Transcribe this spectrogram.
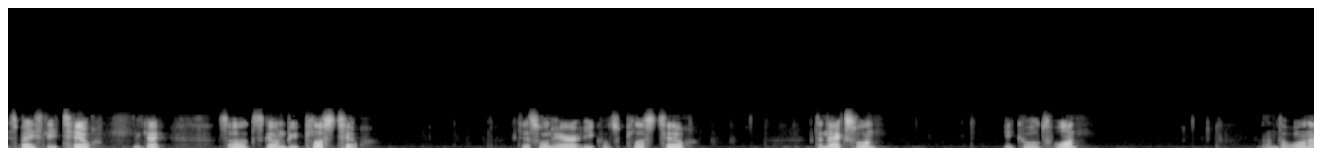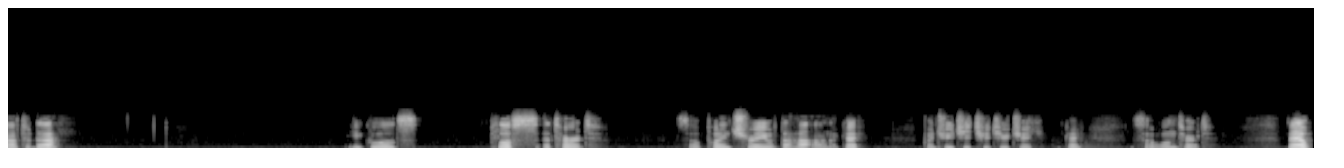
it's basically 2 okay so it's going to be plus 2 this one here equals plus 2 the next one equals 1 and the one after that equals plus a third. So 0.3 with the hat on, okay? 0.33333, okay? So one third. Now,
